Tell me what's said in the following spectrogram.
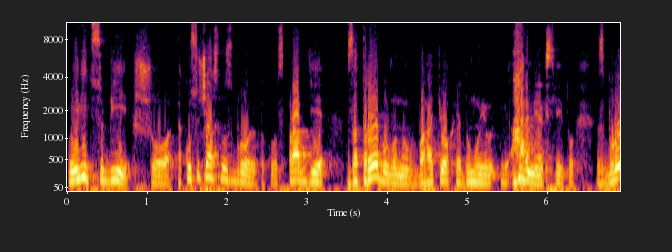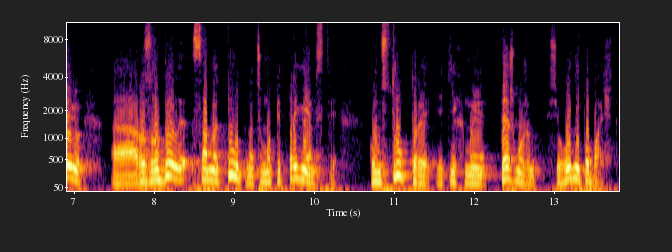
Уявіть собі, що таку сучасну зброю, таку справді затребувану в багатьох, я думаю, і арміях світу зброю е, розробили саме тут, на цьому підприємстві, конструктори, яких ми теж можемо сьогодні побачити.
